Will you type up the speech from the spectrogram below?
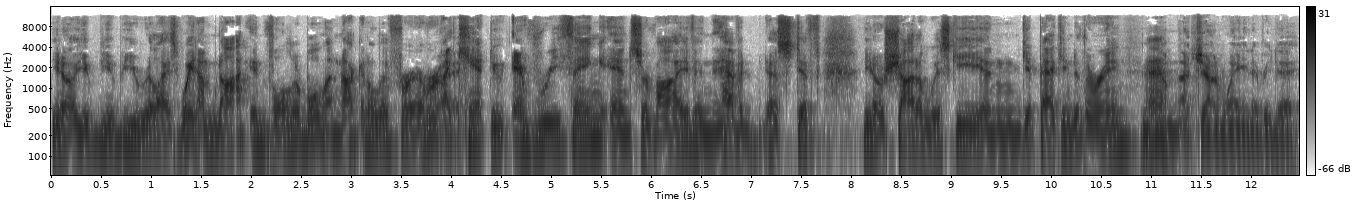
you know you you, you realize, wait, I'm not invulnerable. I'm not going to live forever. I can't do everything and survive and have a, a stiff, you know, shot of whiskey and get back into the ring. Eh, I'm not John Wayne every day.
